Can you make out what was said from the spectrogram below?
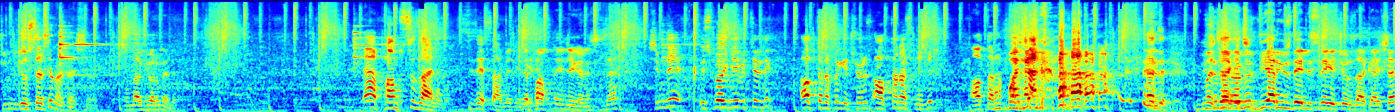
Şunu bir göstersene arkadaşlar. Onlar görmedi. Ya pumpsız hali bu. Siz hesap edin. Size pumplayınca görün size. Şimdi üst bölgeyi bitirdik. Alt tarafa geçiyoruz. Alt taraf nedir? Alt taraf bacak. Hadi. Vücudun Bacağa öbür diğer %50'sine geçiyoruz arkadaşlar.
